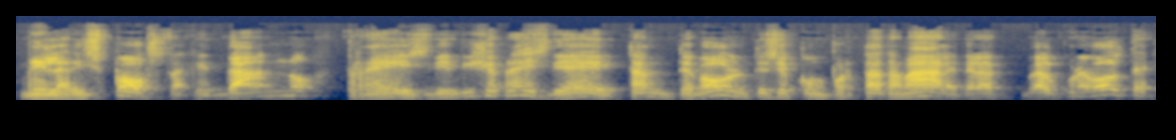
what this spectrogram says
nella risposta che danno presidi e vicepresidi, eh, tante volte si è comportata male, per alcune volte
